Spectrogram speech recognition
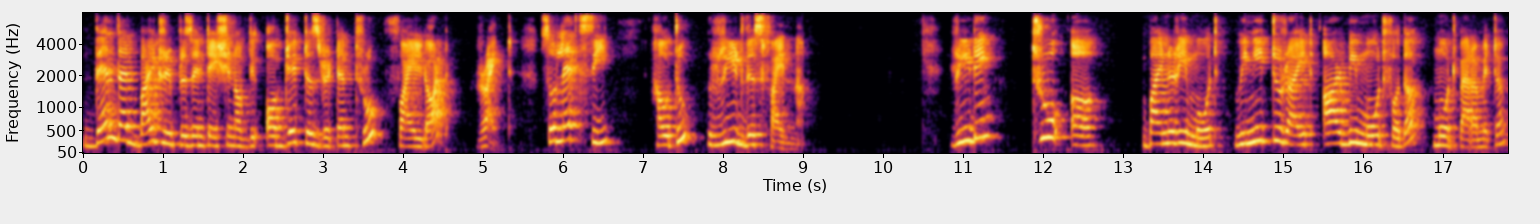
then that byte representation of the object is written through file dot write. So let's see how to read this file now. Reading through a binary mode, we need to write RB mode for the mode parameter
